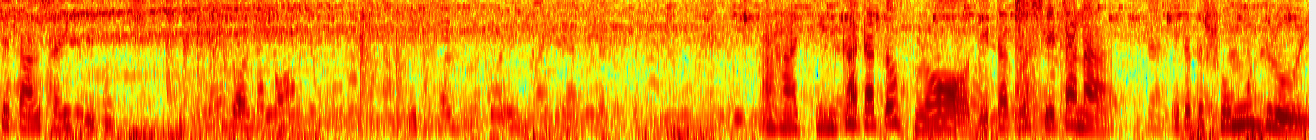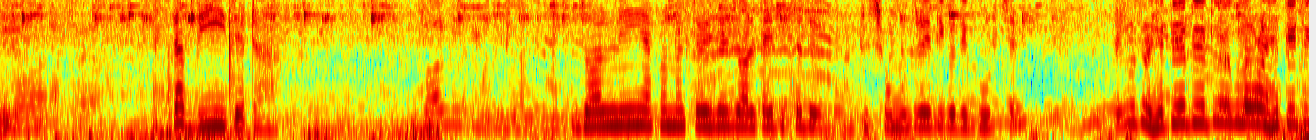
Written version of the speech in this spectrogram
হচ্ছে তালসারি সি বিচ। আহা, চিল্কাটা তো হ্রদ, এটা তো সেটা না, এটা তো সমুদ্রই। একটা বিচ এটা। জল নেই, এখন হচ্ছে ওই যে জলটা এদিকটা সমুদ্র এদিক ওদিক ঘুরছে। এগুলো হেঁটে হেঁটে হেঁটে, এগুলো আমরা হেঁটে হেঁটে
